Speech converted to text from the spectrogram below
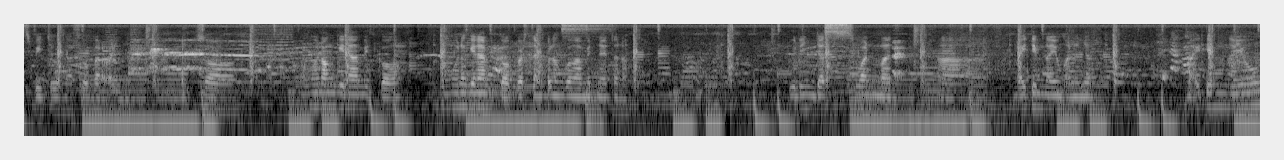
speed tuner super oil. No? So, ang unang ginamit ko, ang unang ginamit ko, first time ko lang gumamit na ito, no? Within just one month, uh, maitim na yung ano niya maitim na yung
